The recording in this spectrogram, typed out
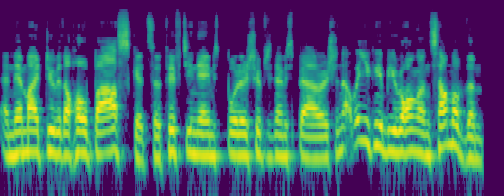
And they might do with a whole basket. So 50 names bullish, 50 names bearish. And that way you can be wrong on some of them.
